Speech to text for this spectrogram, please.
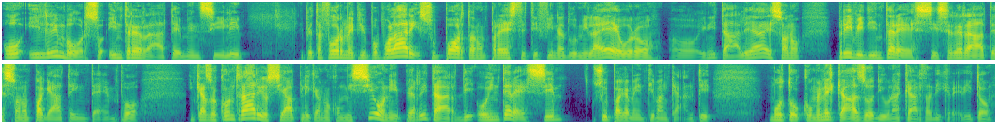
o il rimborso in tre rate mensili. Le piattaforme più popolari supportano prestiti fino a 2.000 euro in Italia e sono privi di interessi se le rate sono pagate in tempo. In caso contrario si applicano commissioni per ritardi o interessi sui pagamenti mancanti, molto come nel caso di una carta di credito.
